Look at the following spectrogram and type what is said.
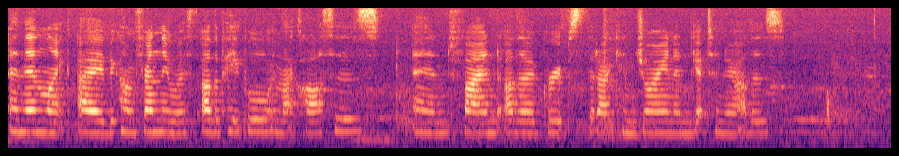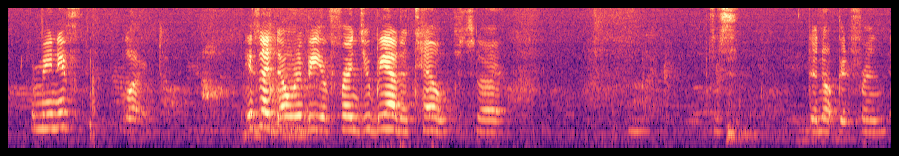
And then like I become friendly with other people in my classes and find other groups that I can join and get to know others. I mean, if like if they don't want to be your friends, you'll be able to tell. So, just they're not good friends.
